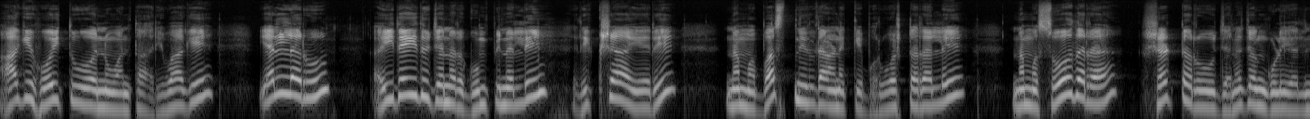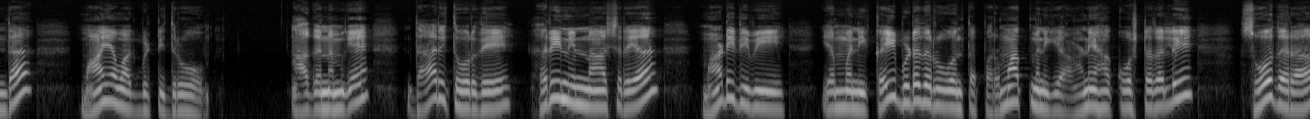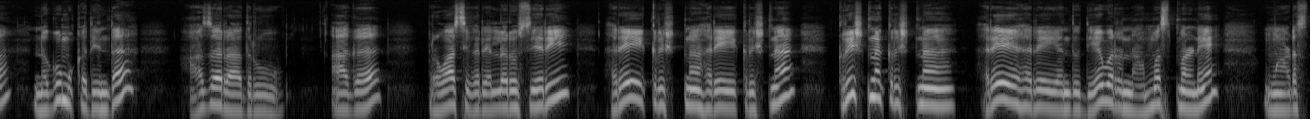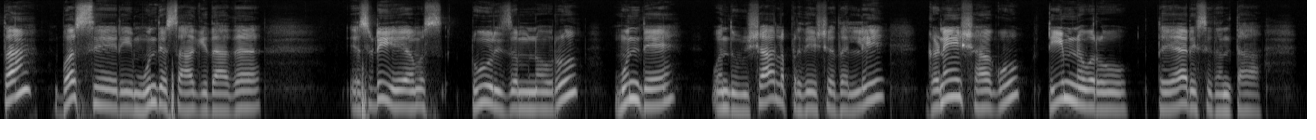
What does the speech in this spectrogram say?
ಆಗಿ ಹೋಯಿತು ಅನ್ನುವಂಥ ಅರಿವಾಗಿ ಎಲ್ಲರೂ ಐದೈದು ಜನರ ಗುಂಪಿನಲ್ಲಿ ರಿಕ್ಷಾ ಏರಿ ನಮ್ಮ ಬಸ್ ನಿಲ್ದಾಣಕ್ಕೆ ಬರುವಷ್ಟರಲ್ಲಿ ನಮ್ಮ ಸೋದರ ಶೆಟ್ಟರು ಜನಜಂಗುಳಿಯಿಂದ ಮಾಯವಾಗಿಬಿಟ್ಟಿದ್ರು. ಆಗ ನಮಗೆ ದಾರಿ ತೋರದೆ, ಹರಿ ನಿನ್ನಾಶ್ರಯ ಮಾಡಿದ್ದೀವಿ ಎಮ್ಮನಿ ಕೈ ಬಿಡದರು ಅಂತ ಪರಮಾತ್ಮನಿಗೆ ಆಣೆ ಹಾಕುವಷ್ಟರಲ್ಲಿ ಸೋದರ ನಗುಮುಖದಿಂದ ಹಾಜರಾದರು. ಆಗ ಪ್ರವಾಸಿಗರೆಲ್ಲರೂ ಸೇರಿ, ಹರೇ ಕೃಷ್ಣ ಹರೇ ಕೃಷ್ಣ ಕೃಷ್ಣ ಕೃಷ್ಣ, ಹರೇ ಹರೇ ಎಂದು ದೇವರ ನಾಮಸ್ಮರಣೆ ಮಾಡಿಸ್ತಾ ಬಸ್ ಸೇರಿ ಮುಂದೆ ಸಾಗಿದಾಗ ಎಸ್ ಡಿ ಎಮ್ಸ್ ಟೂರಿಸಮ್ನವರು ಮುಂದೆ ಒಂದು ವಿಶಾಲ ಪ್ರದೇಶದಲ್ಲಿ ಗಣೇಶ್ ಹಾಗೂ ಟೀಮ್ನವರು ತಯಾರಿಸಿದಂಥ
